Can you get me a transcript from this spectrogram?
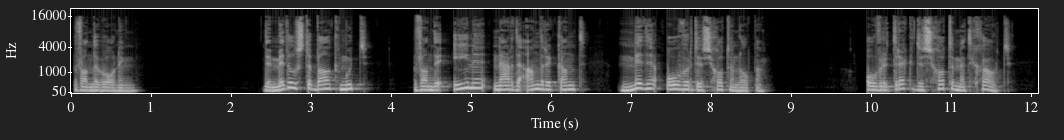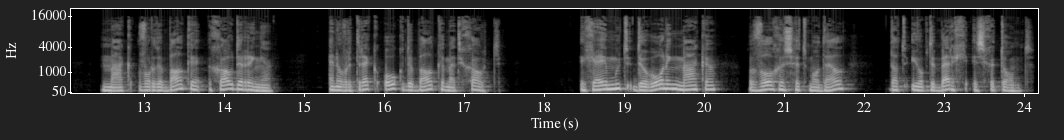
van de woning. De middelste balk moet van de ene naar de andere kant midden over de schotten lopen. Overtrek de schotten met goud. Maak voor de balken gouden ringen en overtrek ook de balken met goud. Gij moet de woning maken volgens het model dat u op de berg is getoond.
